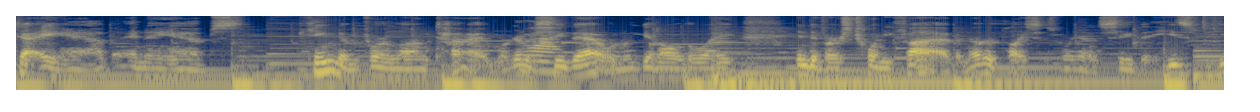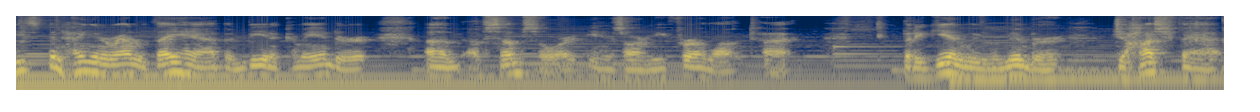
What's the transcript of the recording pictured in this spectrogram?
to Ahab and Ahab's kingdom for a long time. We're going to see that when we get all the way into verse 25 and other places. We're going to see that he's he's been hanging around with Ahab and being a commander um, of some sort in his army for a long time. But again, we remember Jehoshaphat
